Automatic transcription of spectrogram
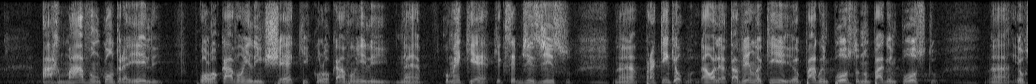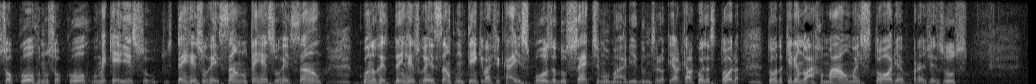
armavam contra ele, colocavam ele em xeque, colocavam ele, né? Como é que é? O que, você diz disso? Né? Para quem que eu. Olha, está vendo aqui? Eu pago imposto, não pago imposto? Né? Eu socorro, não socorro? Como é que é isso? Tem ressurreição, não tem ressurreição? Quando tem ressurreição, com quem que vai ficar a esposa do sétimo marido? Não sei o que, aquela coisa toda, toda querendo armar uma história para Jesus.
